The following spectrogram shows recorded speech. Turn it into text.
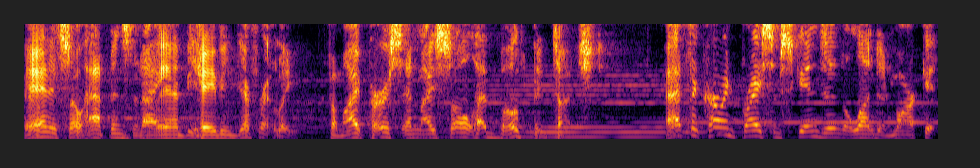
Then it so happens that I am behaving differently, for my purse and my soul have both been touched. At the current price of skins in the London market,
